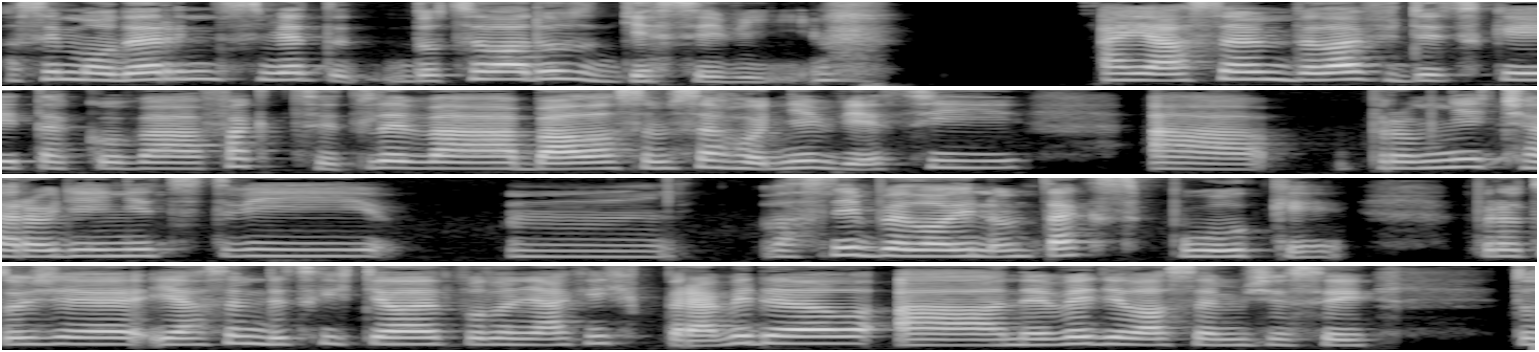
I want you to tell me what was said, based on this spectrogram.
asi moderní smět docela dost děsivý. A já jsem byla vždycky taková fakt citlivá, bála jsem se hodně věcí a pro mě čarodějnictví mm, vlastně bylo jenom tak z půlky protože já jsem vždycky chtěla jít podle nějakých pravidel a nevěděla jsem, že si to,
